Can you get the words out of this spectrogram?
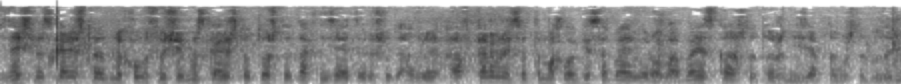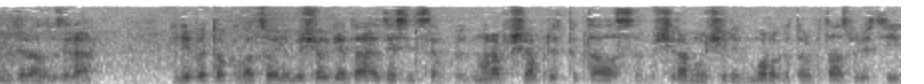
Значит, мы сказали, что в любом случае, мы сказали, что то, что так нельзя, это решут. А в, а в Кармелис это махлоки Сабай и Рова. Абай сказал, что тоже нельзя, потому что Гузарим удирал их зира. Либо только в отцу, либо еще где-то, а здесь не сам. Гмара вчера пыталась, вчера мы учили Гмору, которая пыталась привести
